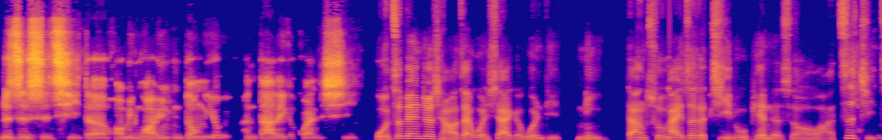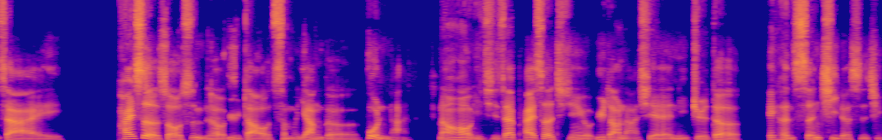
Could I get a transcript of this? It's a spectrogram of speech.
日治时期的皇民化运动有很大的一个关系。我这边就想要再问下一个问题：你当初拍这个纪录片的时候啊，自己在拍摄的时候是没有遇到什么样的困难？然后以及在拍摄期间有遇到哪些你觉得诶很神奇的事情？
